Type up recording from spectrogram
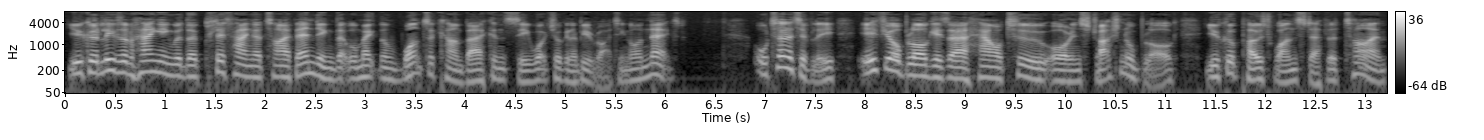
You could leave them hanging with a cliffhanger type ending that will make them want to come back and see what you're going to be writing on next. Alternatively, if your blog is a how-to or instructional blog, you could post one step at a time,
